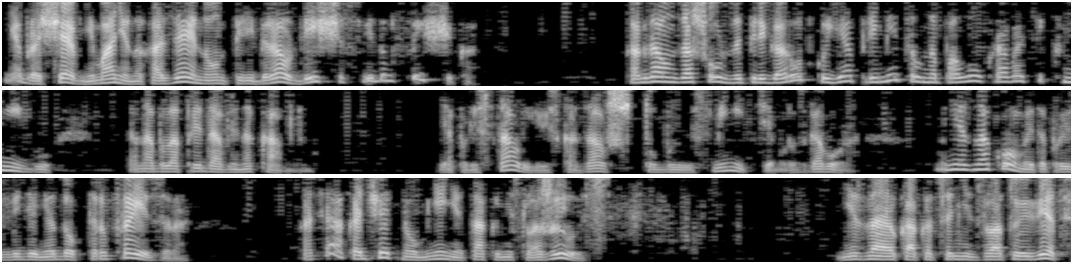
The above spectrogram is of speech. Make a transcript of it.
Не обращая внимания на хозяина, он перебирал вещи с видом сыщика. Когда он зашел за перегородку, я приметил на полу у кровати книгу. Она была придавлена камнем. Я полистал ее и сказал, чтобы сменить тему разговора. Мне знакомо это произведение доктора Фрейзера, хотя окончательного мнения так и не сложилось. Не знаю, как оценить «Золотую ветвь»,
